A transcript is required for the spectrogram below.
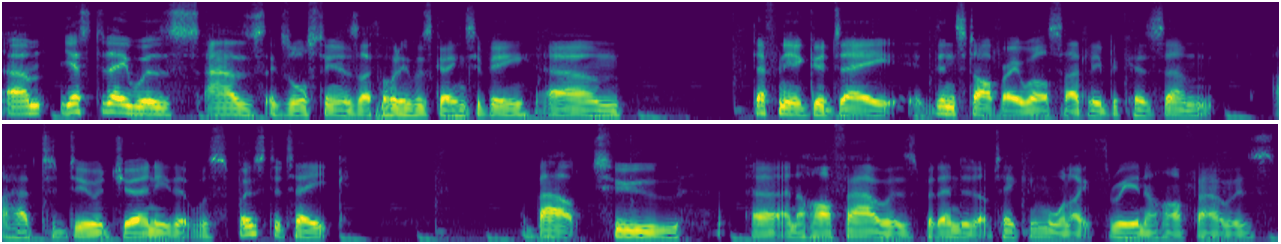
Um, yesterday was as exhausting as I thought it was going to be. Um, definitely a good day. It didn't start very well, sadly, because um, I had to do a journey that was supposed to take about two uh, and a half hours, but ended up taking more like three and a half hours.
